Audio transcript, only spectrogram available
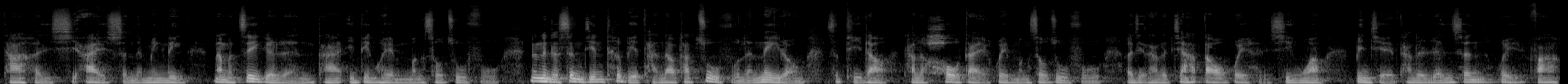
他很喜爱神的命令。那么这个人他一定会蒙受祝福。那那个圣经特别谈到他祝福的内容，是提到他的后代会蒙受祝福，而且他的家道会很兴旺，并且他的人生会发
